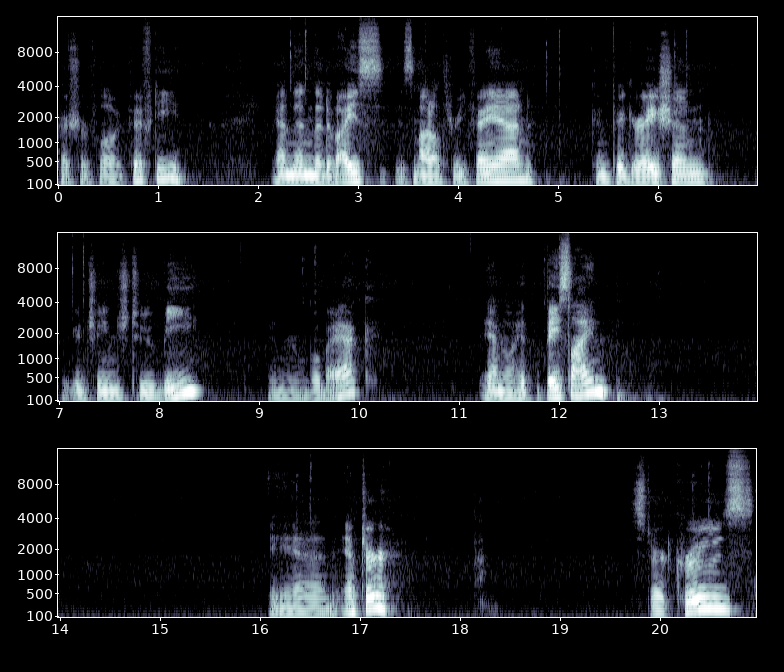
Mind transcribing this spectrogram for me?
pressure flow at 50. And then the device is Model 3 fan. Configuration, we can change to B, and then we'll go back. And we'll hit the baseline, and enter. Start cruise.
